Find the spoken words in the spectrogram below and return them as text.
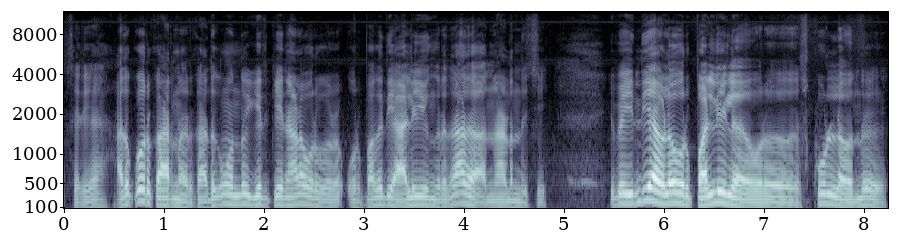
சரியா? அதுக்கும் ஒரு காரணம் இருக்குது அதுக்கும் வந்து இயற்கையினால் ஒரு ஒரு பகுதி அழியுங்கிறது அது நடந்துச்சு. இப்போ இந்தியாவில் ஒரு பள்ளியில் ஒரு ஸ்கூலில் வந்து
